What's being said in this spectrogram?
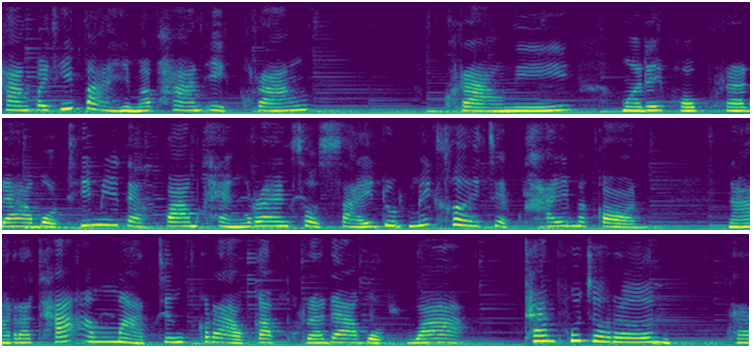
ทางไปที่ป่าหิมพานต์อีกครั้ง คราวนี้เมื่อได้พบพระดาบทที่มีแต่ความแข็งแรงสดใสดุดไม่เคยเจ็บไข้มาก่อน นารทะอัมมาตจึงกล่าวกับพระดาบทว่า ท่านผู้เจริญ พระ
